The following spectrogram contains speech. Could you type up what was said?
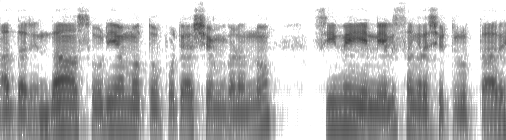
ಆದ್ದರಿಂದ ಸೋಡಿಯಂ ಮತ್ತು ಪೊಟ್ಯಾಷಿಯಂಗಳನ್ನು ಸೀಮೆ ಎಣ್ಣೆಯಲ್ಲಿ ಸಂಗ್ರಹಿಸಿಟ್ಟಿರುತ್ತಾರೆ.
